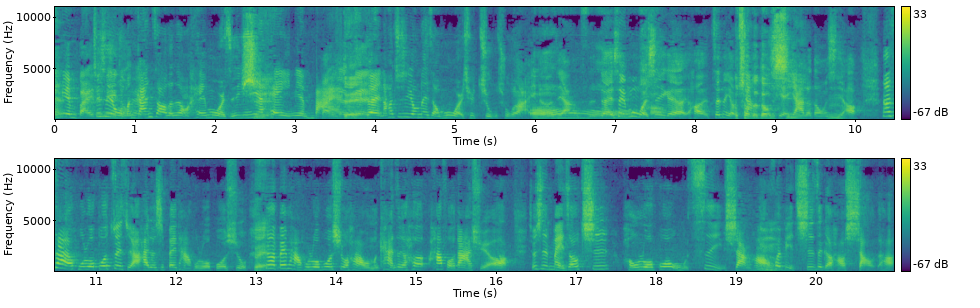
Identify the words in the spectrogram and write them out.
一面白，就是我们干燥的那种黑木耳，只是一面黑一面白，对对，然后就是用那种木耳去煮出来的这样子，对，所以木耳是一个好。真的有降低血压的东西哦。那再来胡萝卜，最主要它就是贝塔胡萝卜素。对。那贝塔胡萝卜素哈，我们看这个哈哈佛大学哦，就是每周吃红萝卜五次以上哈，会比吃这个好少的哈。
